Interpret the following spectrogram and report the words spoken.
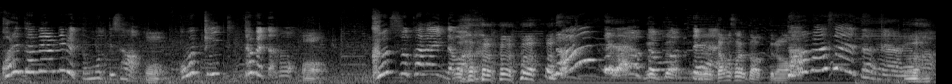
これ食べられると思ってさうん。うん思いっきり食べたの。うん。くっそ辛いんだわ。なんでだよって思って。だ騙されたってな。食べたねあれは。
